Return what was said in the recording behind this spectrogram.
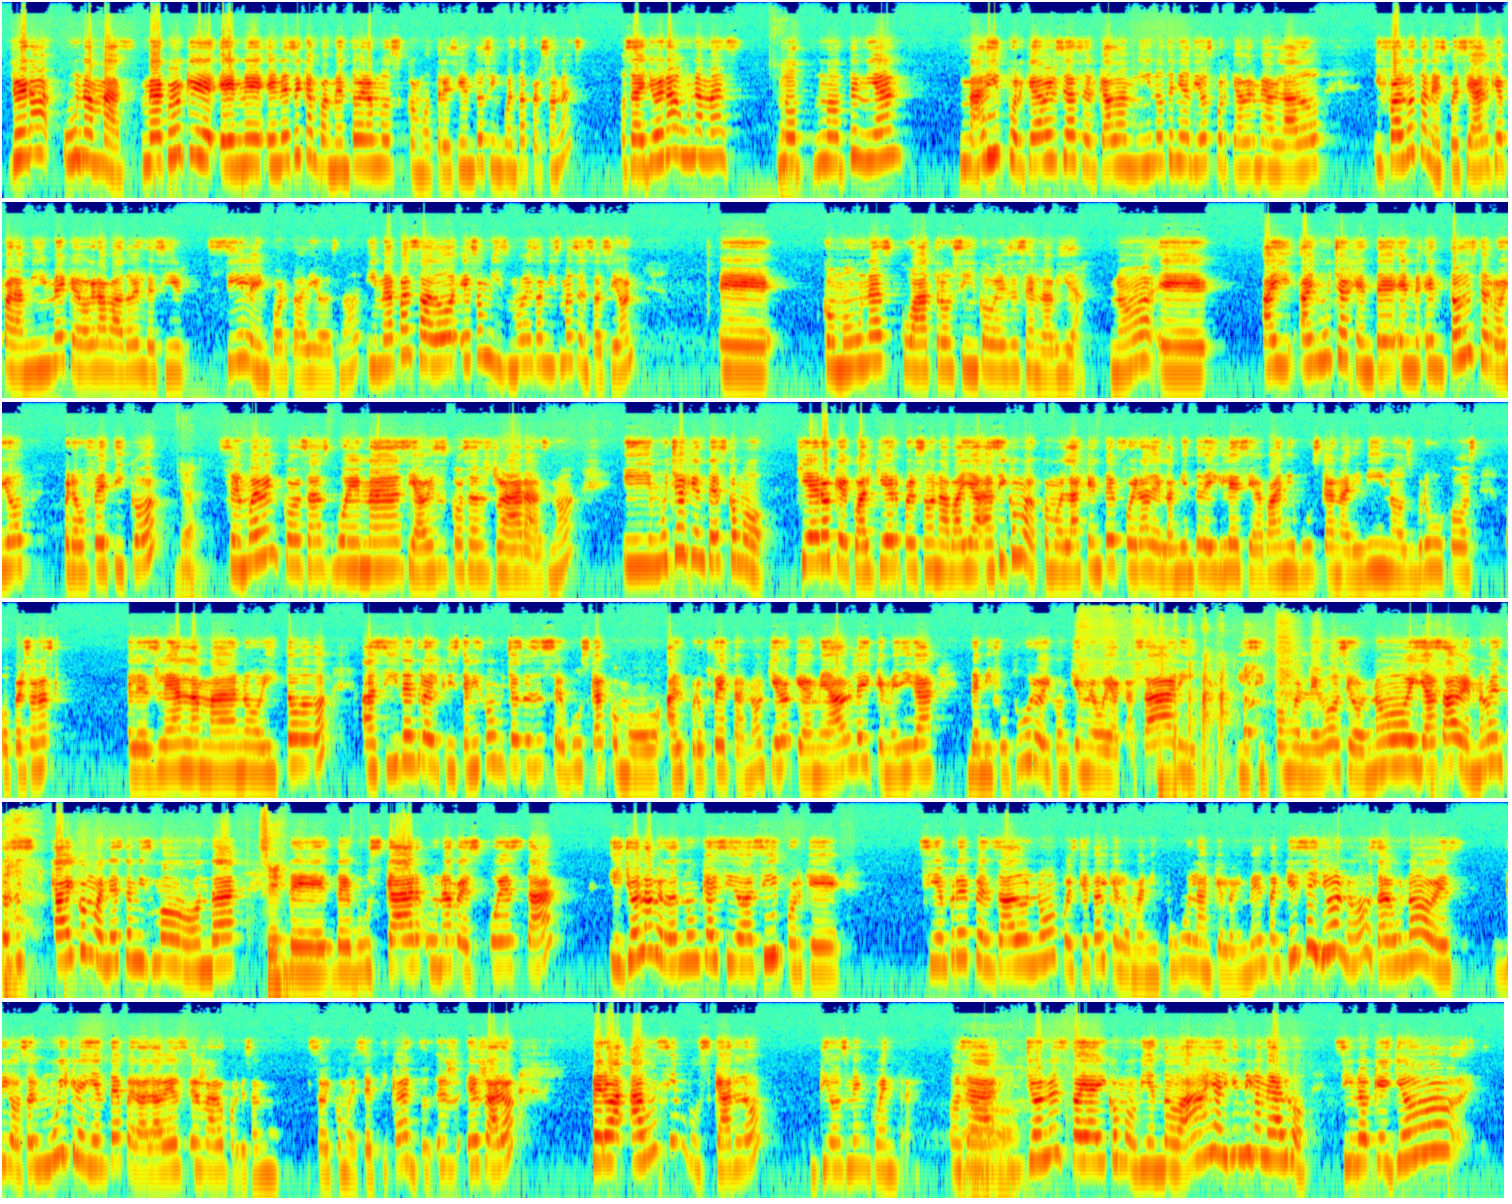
yo era una más. Me acuerdo que en, en, ese campamento éramos como 350 personas. O sea, yo era una más. No, no tenían nadie por qué haberse acercado a mí, no tenía Dios por qué haberme hablado. Y fue algo tan especial que para mí me quedó grabado el decir, sí le importa a Dios, ¿no? Y me ha pasado eso mismo, esa misma sensación, eh, como unas cuatro o cinco veces en la vida, ¿no? Eh, hay, hay mucha gente en, en, todo este rollo profético, se mueven cosas buenas y a veces cosas raras, ¿no? Y mucha gente es como, quiero que cualquier persona vaya, así como, como la gente fuera del ambiente de iglesia, van y buscan adivinos, brujos o personas que les lean la mano y todo, así dentro del cristianismo muchas veces se busca como al profeta, ¿no? Quiero que me hable y que me diga de mi futuro y con quién me voy a casar y, si pongo el negocio o no, y ya saben, ¿no? Entonces cae como en este mismo onda de, de buscar una respuesta y yo la verdad nunca he sido así porque siempre he pensado, no, pues qué tal que lo manipulan, que lo inventan, qué sé yo, ¿no? O sea, uno es, digo, soy muy creyente, pero a la vez es raro porque soy, soy como escéptica, entonces es, raro, pero aún sin buscarlo, Dios me encuentra. O sea, yo no estoy ahí como viendo, ay, alguien dígame algo, sino que yo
